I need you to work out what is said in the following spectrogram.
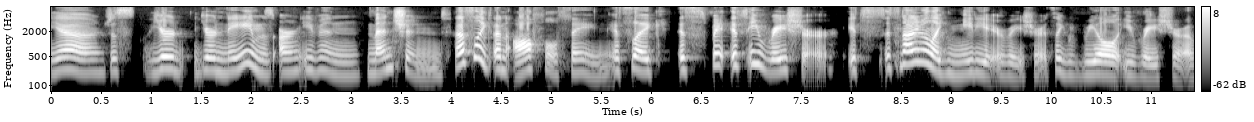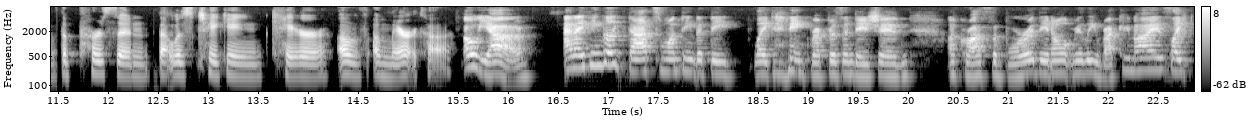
Yeah, just your your names aren't even mentioned. That's like an awful thing. It's like it's it's erasure. It's it's not even like media erasure. It's like real erasure of the person that was taking care of America. Oh yeah. And I think like that's one thing that they like I think representation across the board they don't really recognize like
